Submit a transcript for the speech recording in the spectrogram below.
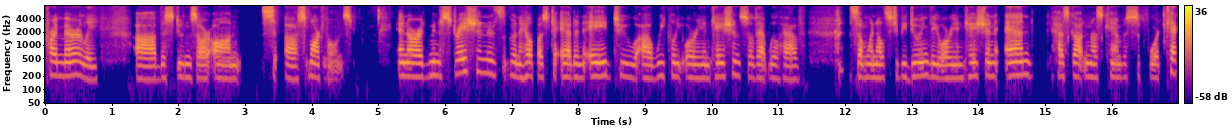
primarily, uh, the students are on uh, smartphones. And our administration is going to help us to add an aid to uh, weekly orientation so that we'll have someone else to be doing the orientation and has gotten us Canvas support tech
